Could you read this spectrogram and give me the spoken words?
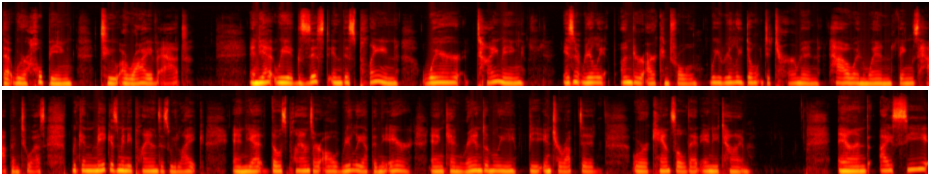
that we're hoping to arrive at. And yet we exist in this plane where timing isn't really under our control. We really don't determine how and when things happen to us. We can make as many plans as we like, and yet those plans are all really up in the air and can randomly be interrupted or canceled at any time. And I see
